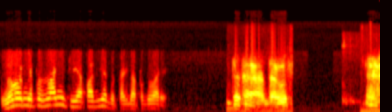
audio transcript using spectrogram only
Ну, вы мне позвоните, я подъеду, тогда поговорим. Да, да, вот. Эх.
